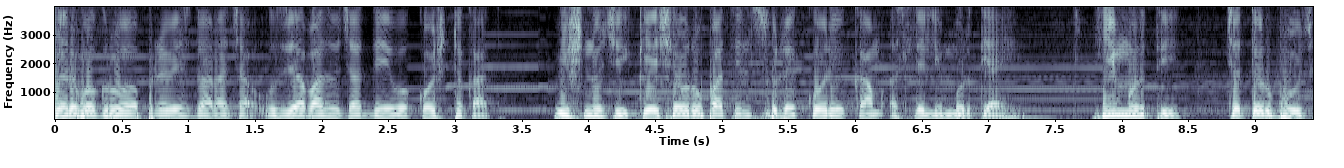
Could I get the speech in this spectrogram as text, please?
गर्भगृह प्रवेशद्वाराच्या उजव्या बाजूच्या देवकोष्टकात विष्णूची केशव रूपातील सुरेख कोरीवकाम असलेली मूर्ती आहे. ही मूर्ती चतुर्भुज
